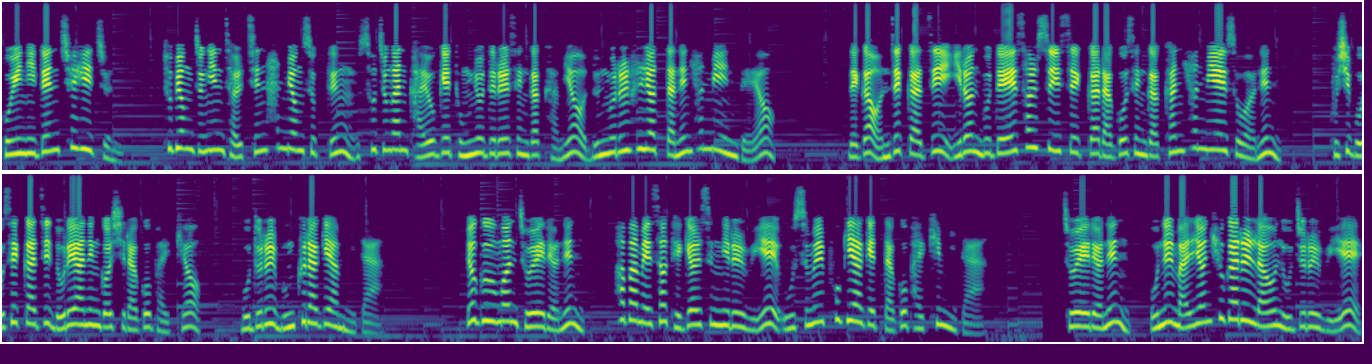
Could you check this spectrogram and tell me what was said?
고인이 된 최희준, 투병 중인 절친 한명숙 등 소중한 가요계 동료들을 생각하며 눈물을 흘렸다는 현미인데요. 내가 언제까지 이런 무대에 설 수 있을까라고 생각한 현미의 소원은 95세까지 노래하는 것이라고 밝혀 모두를 뭉클하게 합니다. 뼈그음원 조혜련은 화밤에서 대결 승리를 위해 웃음을 포기하겠다고 밝힙니다. 조혜련은 오늘 말년 휴가를 나온 우주를 위해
